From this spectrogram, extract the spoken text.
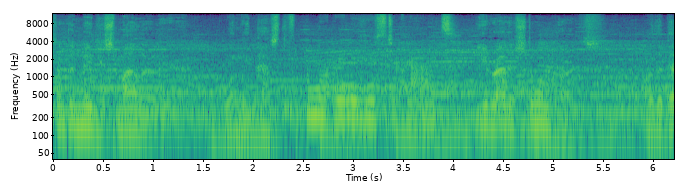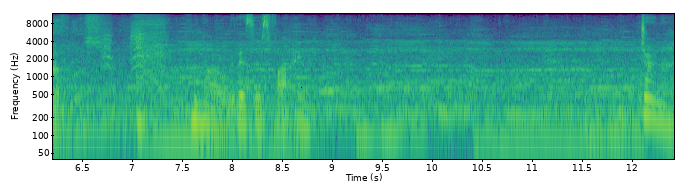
Something made you smile earlier when we passed. I'm not really used to crowds. You'd rather storm guards or the deathless. No, this is fine. Jonah,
